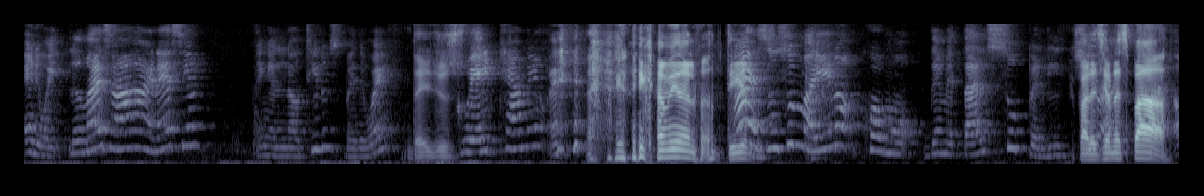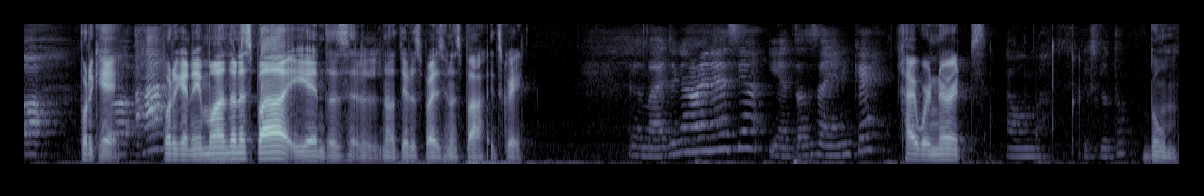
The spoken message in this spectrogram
Anyway, los maes se van a Venecia, en el Nautilus, by the way. They just... Great cameo. Camino del Mae, Nautilus. es un submarino como de metal súper. Parecía una espada. Oh, ¿Por qué? oh. Porque Nemo anda una espada y entonces el Nautilus parece una espada. It's great. Los maes llegan a Venecia y entonces ahí en qué? Hi, we're nerds. La bomba explotó. Boom.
